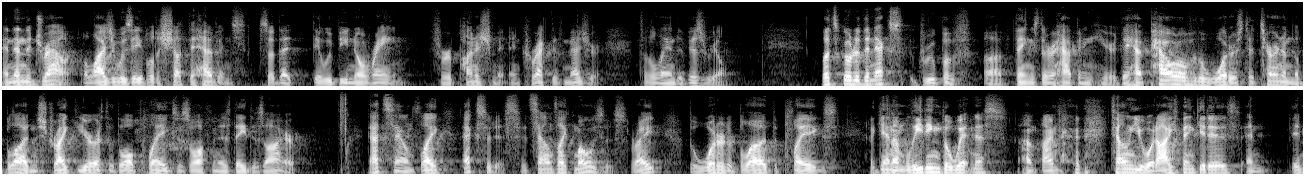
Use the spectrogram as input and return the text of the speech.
And then the drought. Elijah was able to shut the heavens so that there would be no rain for punishment and corrective measure to the land of Israel. Let's go to the next group of uh, things that are happening here. They have power over the waters to turn them to blood and strike the earth with all plagues as often as they desire. That sounds like Exodus. It sounds like Moses, right? The water to blood, the plagues. Again, I'm leading the witness. I'm, I'm telling you what I think it is, and it,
